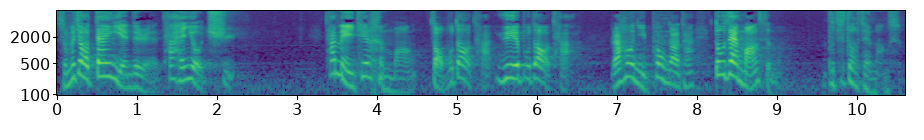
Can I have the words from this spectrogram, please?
什么叫单言的人？他很有趣，他每天很忙，找不到他，约不到他，然后你碰到他，都在忙什么？不知道在忙什么。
